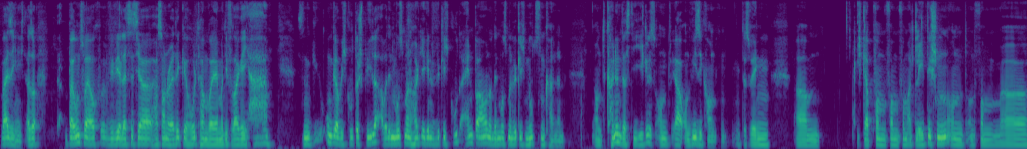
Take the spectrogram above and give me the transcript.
weiß ich nicht. Also bei uns war ja auch, wie wir letztes Jahr Hassan Reddick geholt haben, war ja immer die Frage, ja, ist ein unglaublich guter Spieler, aber den muss man halt irgendwie wirklich gut einbauen und den muss man wirklich nutzen können. Und können das die Eagles und ja, und wie sie konnten. Deswegen, ähm, ich glaube, vom, vom, vom Athletischen und, und vom äh,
